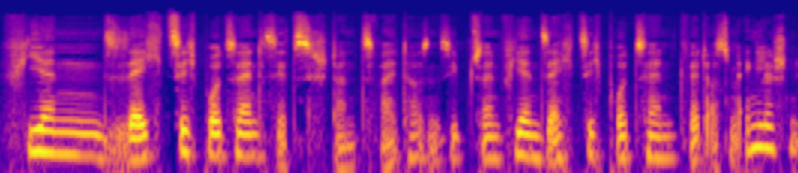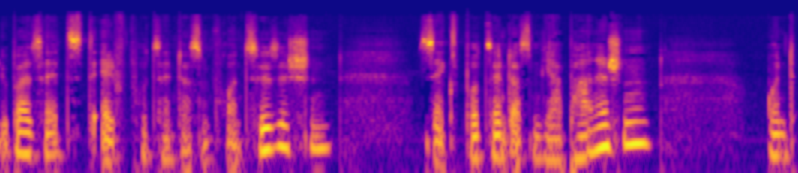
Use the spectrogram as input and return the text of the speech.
64 Prozent, das ist jetzt Stand 2017, 64 Prozent wird aus dem Englischen übersetzt, 11 Prozent aus dem Französischen, 6 Prozent aus dem Japanischen und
